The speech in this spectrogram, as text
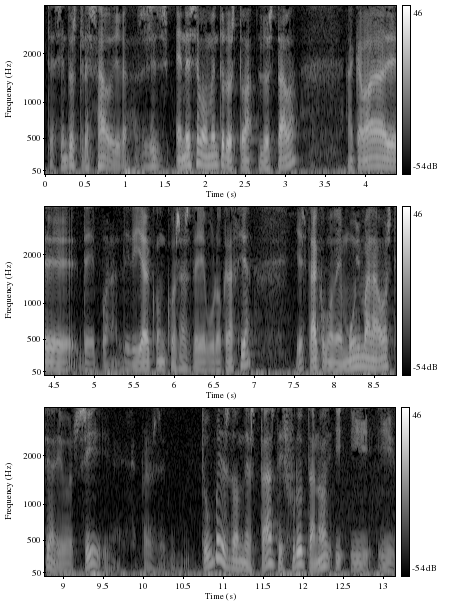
te siento estresado. Y en ese momento lo, lo estaba acababa de, de bueno, lidiar con cosas de burocracia y está como de muy mala hostia. Digo, sí, pero tú ves dónde estás, disfruta, ¿no? Y,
